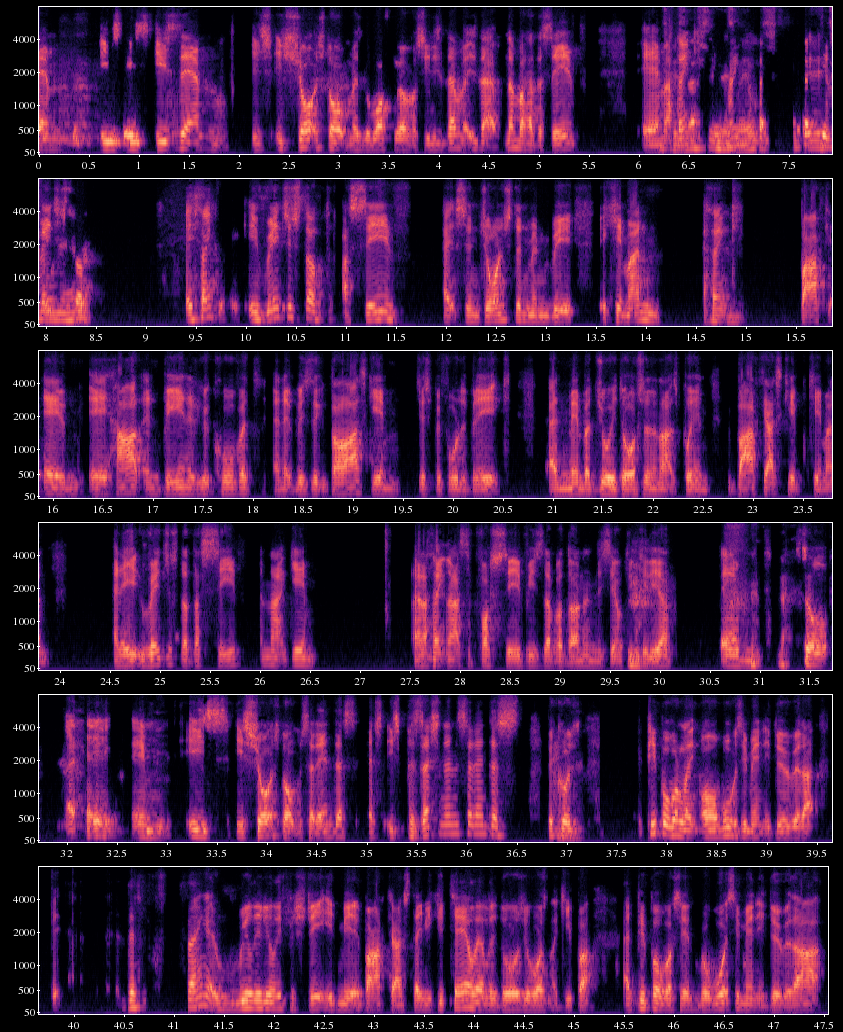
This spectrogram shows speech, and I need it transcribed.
um, he's he's he's um his, his shot stopping is the worst we've ever seen. He's never he's never had a save. Um, I think, I think, I think he registered. I think he registered a save at St Johnstone when we he came in. I think back um, uh, Hart and Bain had got COVID, and it was the, the, last game just before the break. And remember Joey Dawson and that's playing. Barkas came, came in, and he registered a save in that game. And I think that's the first save he's ever done in the Celtic career. Um, so uh, um, his his shot stop was horrendous. His, his positioning horrendous because mm. people were like, "Oh, what was he meant to do with that?" But the thing that really, really frustrated me at Barkas' time, you could tell early doors he wasn't a keeper, and people were saying, "Well, what's he meant to do with that?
